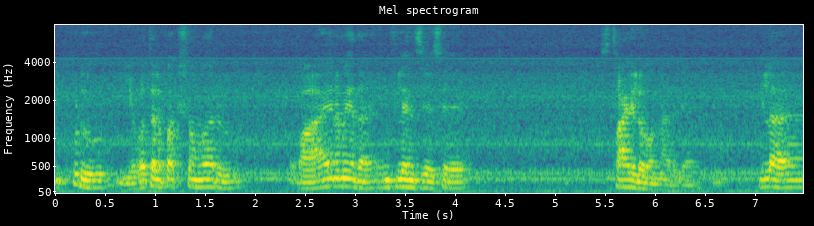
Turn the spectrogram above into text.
ఇప్పుడు యువతల పక్షం వారు ఆయన మీద ఇన్ఫ్లుయెన్స్ చేసే స్థాయిలో ఉన్నారు ఇలా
